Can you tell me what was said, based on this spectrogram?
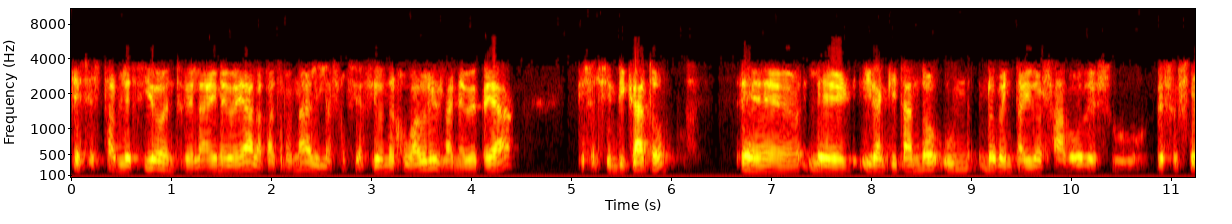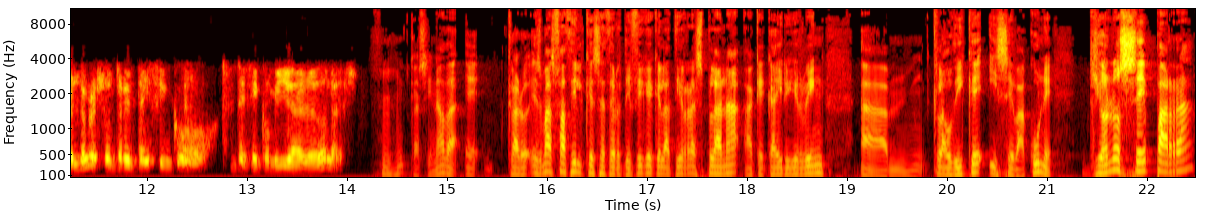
que se estableció entre la NBA, la patronal y la Asociación de Jugadores, la NBPA, que es el sindicato, eh, le irán quitando un 92 avo de su, de su sueldo, que son 35, 35 millones de dólares. Casi nada. Eh, claro, es más fácil que se certifique que la Tierra es plana a que Kyrie Irving claudique y se vacune. Yo no sé, Parra,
